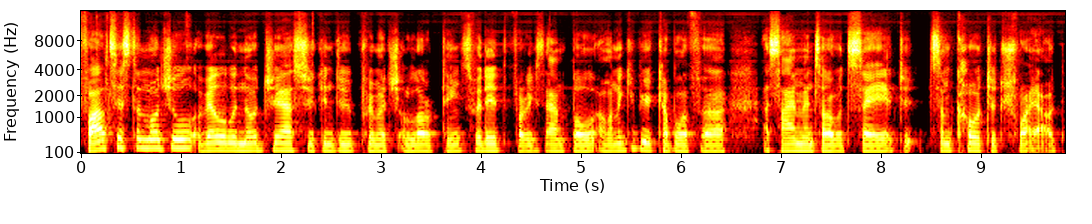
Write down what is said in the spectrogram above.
file system module available in Node.js. You can do pretty much a lot of things with it. For example, I want to give you a couple of uh, assignments, or I would say to, some code to try out.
